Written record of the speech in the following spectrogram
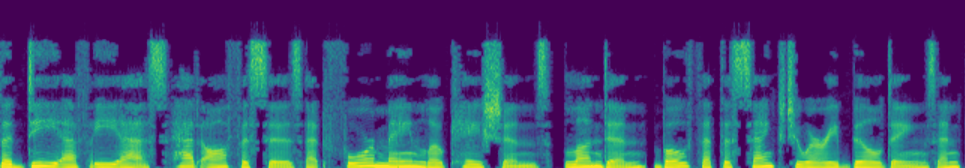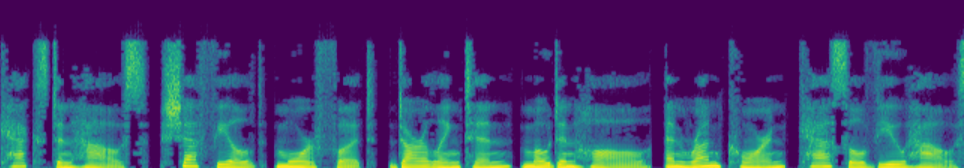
The DFES had offices at four main locations, London both at the Sanctuary Buildings and Caxton House, Sheffield Moorfoot, Darlington Mowden Hall, and Runcorn Castle View House.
